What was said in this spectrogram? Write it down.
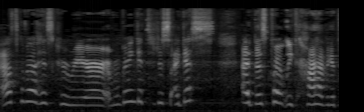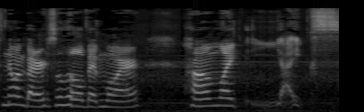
ask about his career, and we're going to get to just, I guess, at this point we kind of have to get to know him better just a little bit more. Um, like, yikes.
